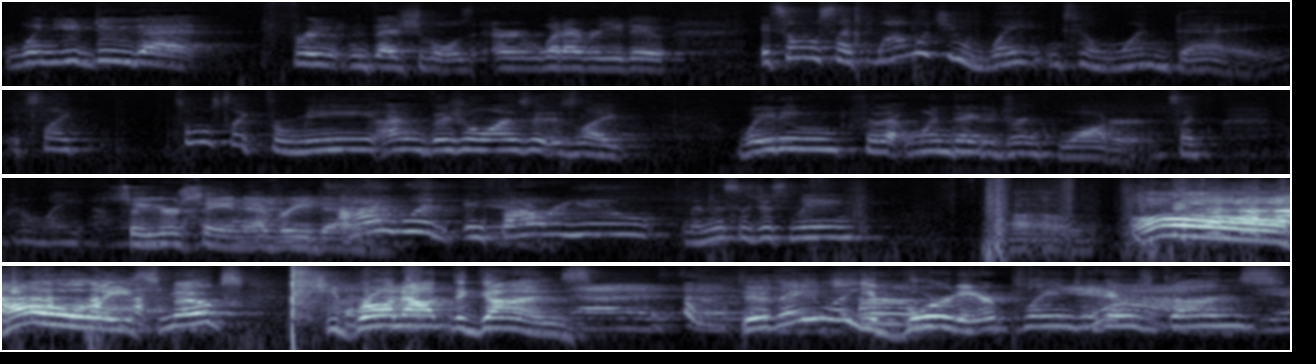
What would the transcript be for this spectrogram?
when you do that fruit and vegetables or whatever you do, it's almost like why would you wait until one day? It's like it's almost like for me, I visualize it as like waiting for that one day to drink water. It's like I'm gonna wait. I'm So gonna you're wait. saying Yeah, that every makes day? I would if Yeah. I were you, and this is just me, Uh-oh. Oh, holy smokes! She brought out the guns. That is so Do they let you Um, board airplanes with those guns? Yeah.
